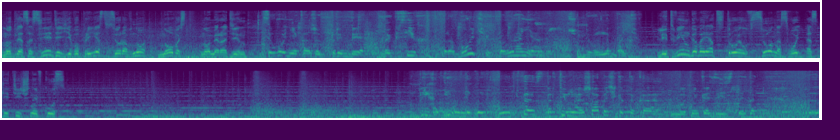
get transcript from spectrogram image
Но для соседей его приезд все равно новость номер один. Сьогодні, кажуть, прийде. Так всіх робочих повиганяли, щоб його не бачив. Литвин, говорят, строил все на свой аскетичный вкус. Приходил он такой, куртка, спортивная шапочка такая, вот неказистая, так, э,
